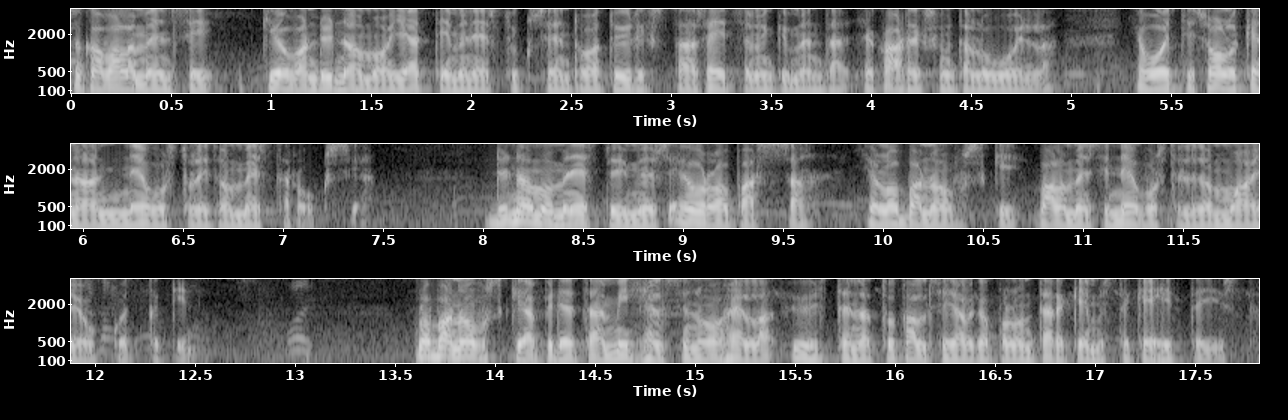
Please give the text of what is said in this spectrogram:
joka valmensi Kiovan Dynamoon jättimenestykseen 1970- ja 80-luvuilla ja voitti Solkenaan Neuvostoliiton mestaruuksia. Dynamo menestyi myös Euroopassa ja Lobanovski valmensi Neuvostoliiton maajoukkuettakin. Lobanovskia pidetään Mihelsin ohella yhtenä totaalisen jalkapallon tärkeimmistä kehittäjistä.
